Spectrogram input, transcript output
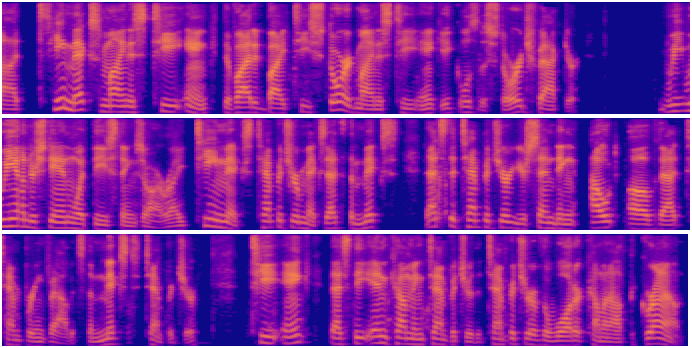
Uh, T mix minus T inc divided by T stored minus T inc equals the storage factor. We we understand what these things are right? T mix temperature mix that's the mix that's the temperature you're sending out of that tempering valve. It's the mixed temperature. T inc, that's the incoming temperature, the temperature of the water coming out the ground.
